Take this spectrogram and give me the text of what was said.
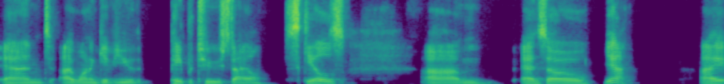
and i want to give you the paper two style skills um, and so yeah I,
